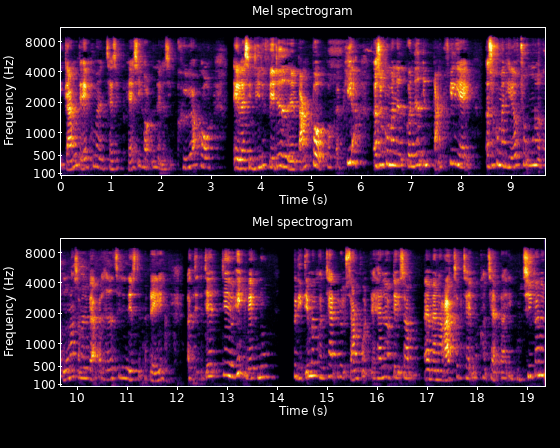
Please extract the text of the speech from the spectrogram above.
I gamle dage kunne man tage sit pas i hånden, eller sit kørekort, eller sin lille fedtede øh, bankbog på papir, og så kunne man ned, gå ned i en bankfilial og så kunne man hæve 200 kroner, som man i hvert fald havde til de næste par dage. Og det, det, det er jo helt væk nu. Fordi det med kontantløs samfund, det handler jo dels om, at man har ret til at betale med kontanter i butikkerne,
